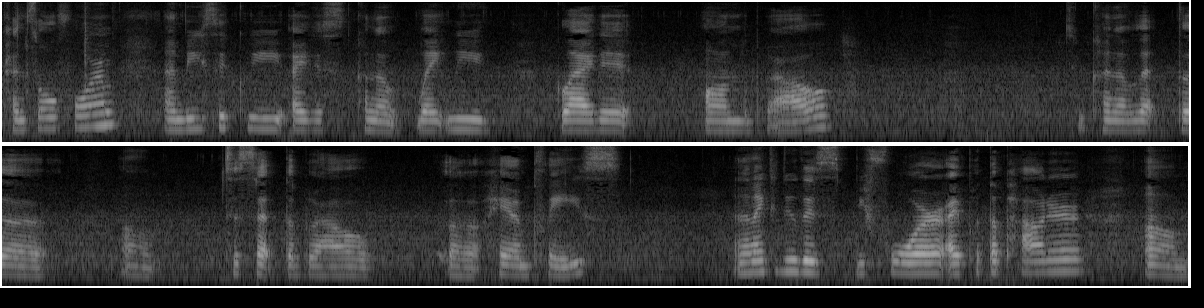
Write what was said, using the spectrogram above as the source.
pencil form and basically I just kind of lightly glide it on the brow to kind of let the, um, to set the brow uh, hair in place. And I like to do this before I put the powder um,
